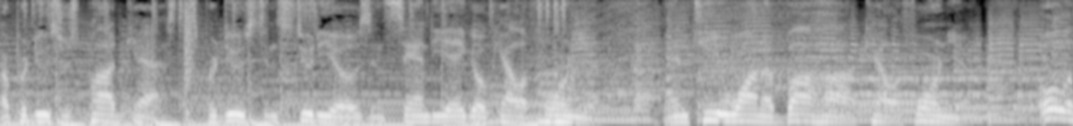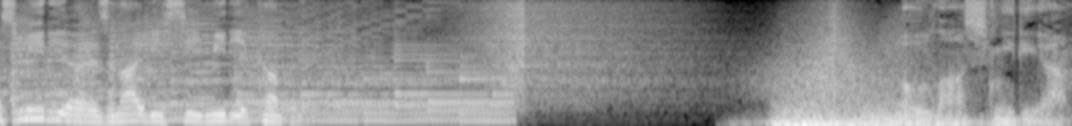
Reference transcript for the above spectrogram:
a producer's podcast, is produced in studios in San Diego, California and Tijuana, Baja, California. Olas Media is an IVC media company. Olas Media.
